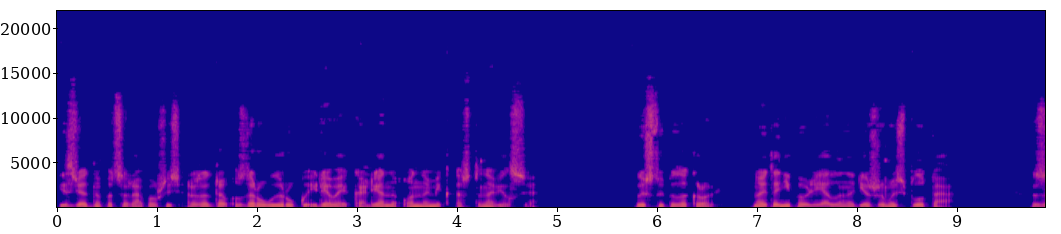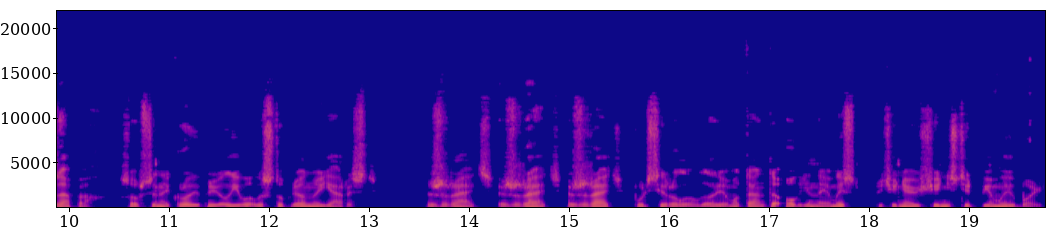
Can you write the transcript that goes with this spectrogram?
Изрядно поцарапавшись, разодрав здоровую руку и левое колено, он на миг остановился. Выступила кровь, но это не повлияло на держимость плута. Запах, собственной крови привел его в выступленную ярость. «Жрать, жрать, жрать!» — пульсировала в голове мутанта огненная мысль, причиняющая нестерпимую боль.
